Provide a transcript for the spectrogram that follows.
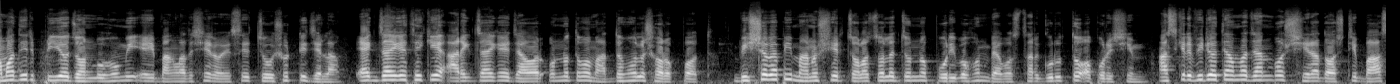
আমাদের প্রিয় জন্মভূমি এই বাংলাদেশে রয়েছে চৌষট্টি জেলা। এক জায়গা থেকে আরেক জায়গায় যাওয়ার অন্যতম মাধ্যম হলো সড়কপথ। বিশ্বব্যাপী মানুষের চলাচলের জন্য পরিবহন ব্যবস্থার গুরুত্ব অপরিসীম। আজকের ভিডিওতে আমরা জানব সেরা দশটি বাস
